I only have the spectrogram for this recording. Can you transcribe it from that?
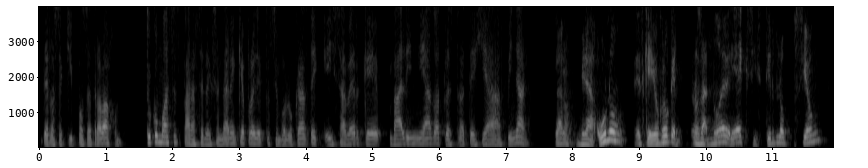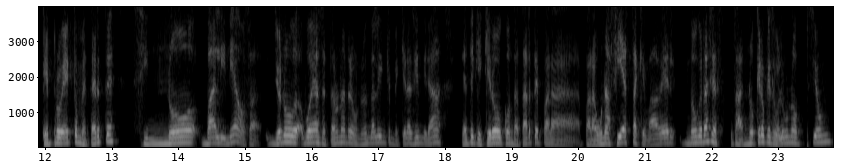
de los equipos de trabajo. ¿Tú cómo haces para seleccionar en qué proyectos involucrarte y saber qué va alineado a tu estrategia final? Claro, mira, uno es que yo creo que, o sea, no debería existir la opción qué proyecto meterte si no va alineado. O sea, yo no voy a aceptar una reunión de alguien que me quiera decir, mira, fíjate que quiero contratarte para, para una fiesta que va a haber. No, gracias. O sea, no quiero que se vuelva una opción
